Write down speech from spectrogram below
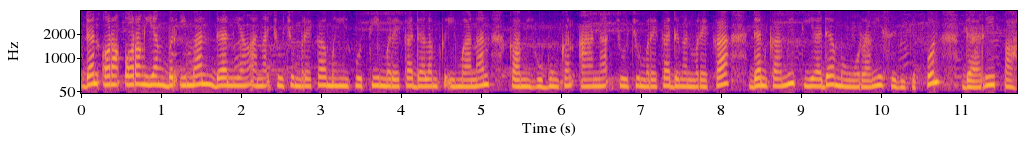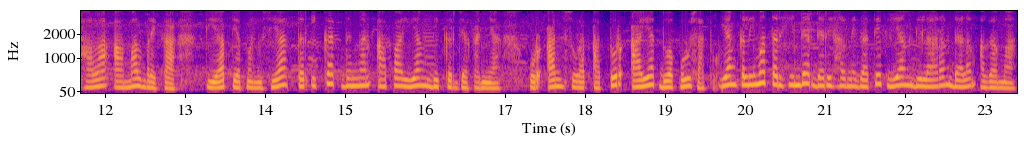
Dan orang-orang yang beriman dan yang anak cucu mereka mengikuti mereka dalam keimanan, kami hubungkan anak cucu mereka dengan mereka dan kami tiada mengurangi sedikit pun dari pahala amal mereka. Tiap-tiap manusia terikat dengan apa yang dikerjakannya. Quran Surat Atur ayat 21. Yang kelima terhindar dari hal negatif yang dilarang dalam agama.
